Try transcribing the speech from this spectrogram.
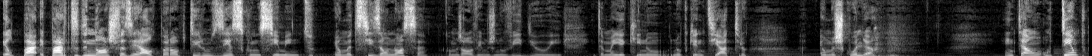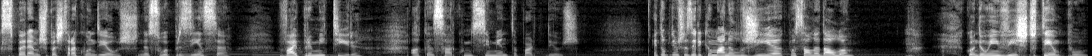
ele parte de nós fazer algo para obtermos esse conhecimento. É uma decisão nossa, como já ouvimos no vídeo e, e também aqui no, no pequeno teatro. É uma escolha. Então, o tempo que separamos para estar com Deus, na Sua presença, vai permitir alcançar conhecimento da parte de Deus. Então podemos fazer aqui uma analogia com a sala de aula. Quando eu invisto tempo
